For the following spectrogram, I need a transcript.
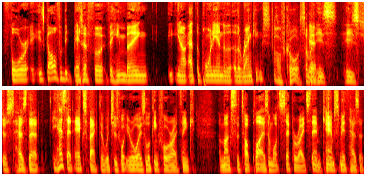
for? Is golf a bit better for for him being, you know, at the pointy end of the, of the rankings? Oh, of course. I mean, he's he's just has that he has that X factor, which is what you're always looking for, I think, amongst the top players and what separates them. Cam Smith has it.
